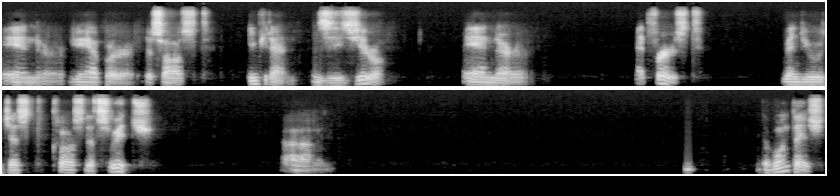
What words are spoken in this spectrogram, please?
and uh, you have uh, the source impedance Z0. And uh, at first, when you just close the switch, um, the voltage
